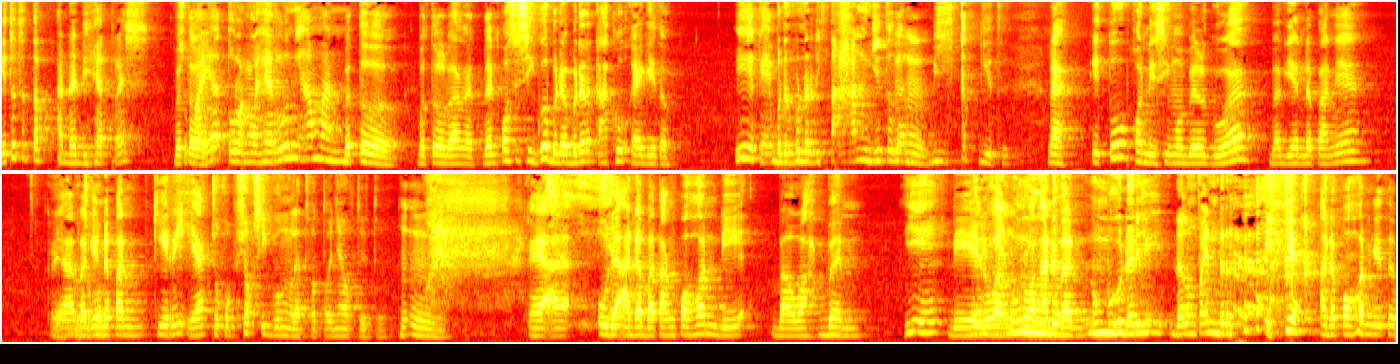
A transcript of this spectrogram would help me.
itu tetap ada di headrest Betul. supaya tulang leher lu nih aman. Betul, betul banget. Dan posisi gue bener-bener kaku kayak gitu. Iya kayak bener-bener ditahan gitu kan, Mm-mm. diikat gitu. Nah, itu kondisi mobil gua bagian depannya ya, gua bagian cukup, depan kiri ya cukup shock sih gue ngeliat fotonya waktu itu. Mm-mm. kayak uh, udah ada batang pohon di bawah ban Iya, Di jadi ruang- numbuh ruangan da- ban. numbuh dari dalam fender. iya ada pohon gitu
